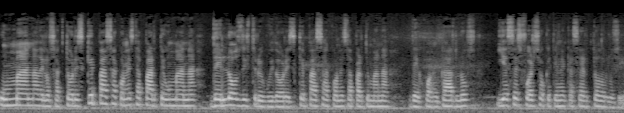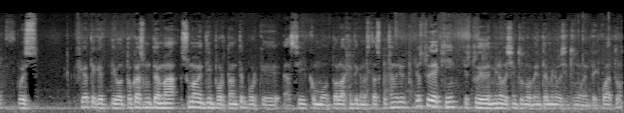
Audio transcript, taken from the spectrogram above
humana de los actores, ¿qué pasa con esta parte humana de los distribuidores? ¿Qué pasa con esta parte humana de Juan Carlos y ese esfuerzo que tiene que hacer todos los días? Pues fíjate que digo, tocas un tema sumamente importante porque así como toda la gente que nos está escuchando, yo, yo estudié aquí, yo estudié de 1990 a 1994,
